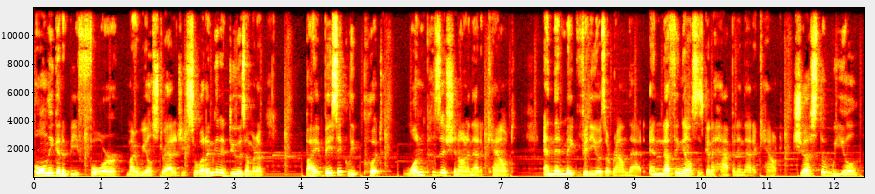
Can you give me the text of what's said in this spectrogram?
only going to be for my wheel strategy. So what I'm going to do is I'm going to basically put one position on in that account and then make videos around that. And nothing else is going to happen in that account. Just the wheel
